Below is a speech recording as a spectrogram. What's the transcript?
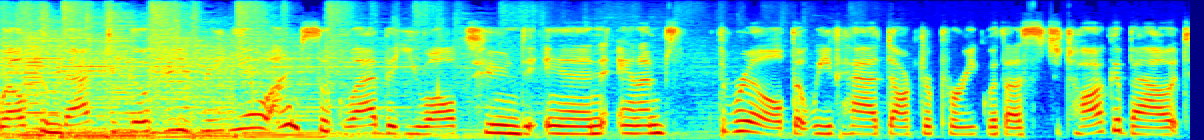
Welcome back to Go Green Radio. I'm so glad that you all tuned in, and I'm thrilled that we've had Dr. Parikh with us to talk about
